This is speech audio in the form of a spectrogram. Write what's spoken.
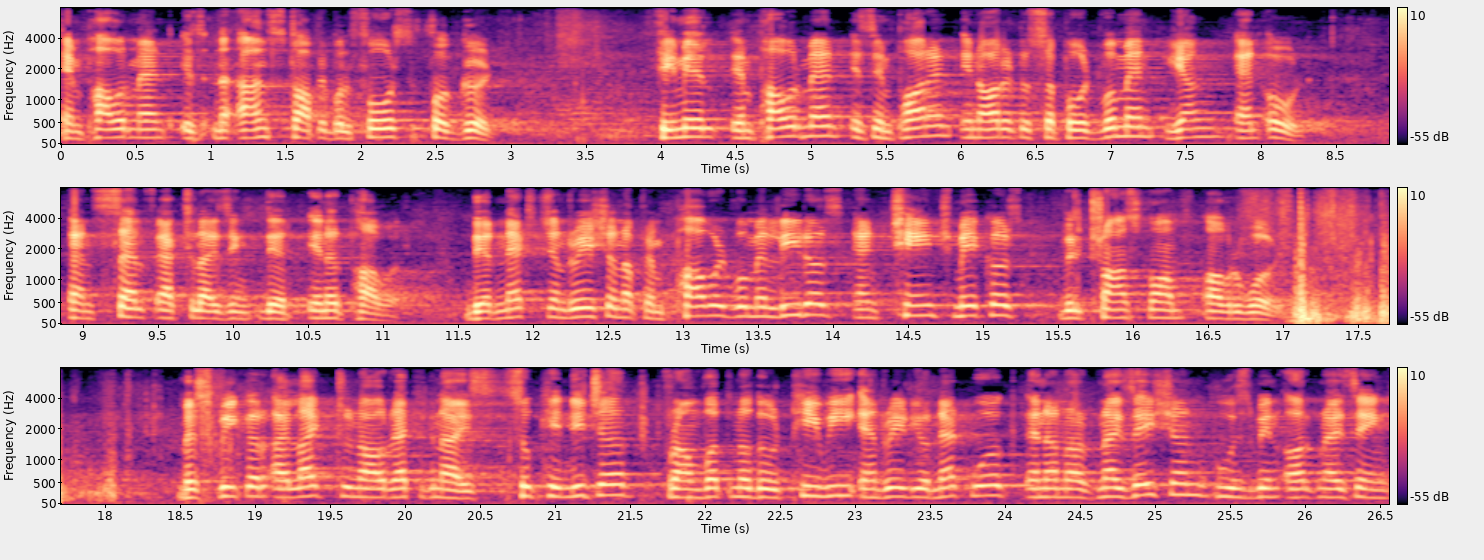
Empowerment is an unstoppable force for good. Female empowerment is important in order to support women, young and old, and self-actualizing their inner power. Their next generation of empowered women leaders and change makers will transform our world. Mr. Speaker, I'd like to now recognize Sukhi Nijjar from Watanadur TV and Radio Network and an organization who has been organizing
